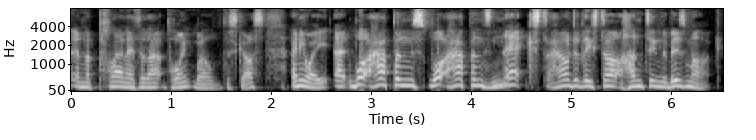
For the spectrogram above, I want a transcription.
on the planet at that point. Well, discussed. Anyway, uh, what happens? What happens next? How do they start hunting the Bismarck?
